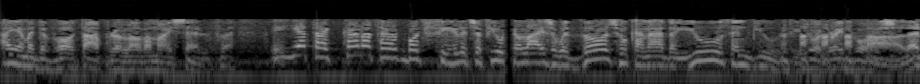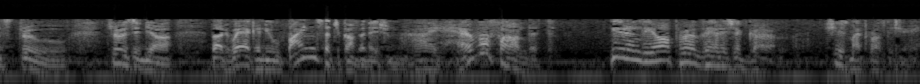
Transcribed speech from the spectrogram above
I am a devout opera lover myself. Yet I cannot help but feel its a future lies with those who can add the youth and beauty to a great voice. Ah, that's true. True, Signor. But where can you find such a combination? I have found it. Here in the opera, there is a girl. She is my protege.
